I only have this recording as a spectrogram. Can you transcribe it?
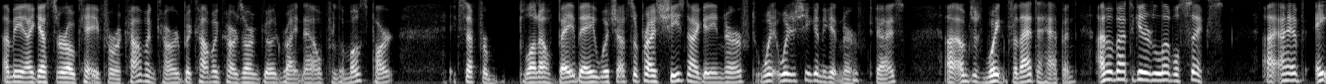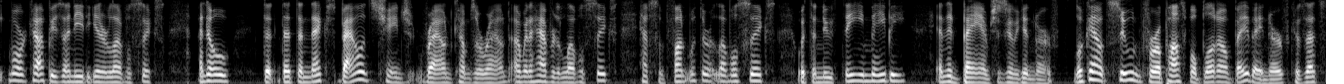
I mean, I guess they're okay for a common card, but common cards aren't good right now for the most part, except for Blood Elf Bebe, which I'm surprised she's not getting nerfed. When, when is she going to get nerfed, guys? Uh, I'm just waiting for that to happen. I'm about to get her to level 6. I, I have eight more copies I need to get her level 6. I know that, that the next balance change round comes around, I'm going to have her to level 6, have some fun with her at level 6, with the new theme maybe, and then bam, she's going to get nerfed. Look out soon for a possible Blood Elf Bebe nerf, because that's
